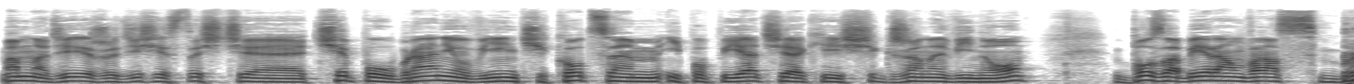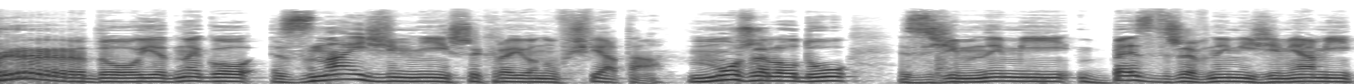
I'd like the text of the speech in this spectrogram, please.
Mam nadzieję, że dziś jesteście ciepło ubrani, owinięci kocem i popijacie jakieś grzane wino, bo zabieram was brrr do jednego z najzimniejszych rejonów świata. Morze lodu z zimnymi, bezdrzewnymi ziemiami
